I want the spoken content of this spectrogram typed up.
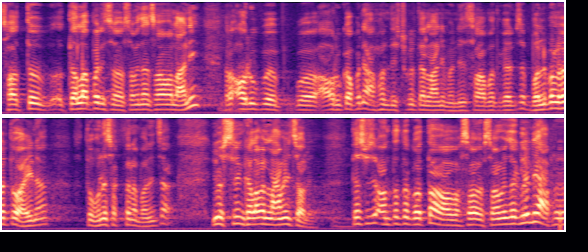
छ त्यो त्यसलाई पनि संविधान सभामा लाने र अरूको अरूका पनि आफ्नो दृष्टिकोण त्यहाँ लाने भन्ने सहमत गरिन्छ भोलिपल्ट त्यो होइन त्यो हुन सक्दैन भनिन्छ यो श्रृङ्खला पनि लामै चल्यो त्यसपछि अन्तत गत संयोजकले नै आफ्नो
